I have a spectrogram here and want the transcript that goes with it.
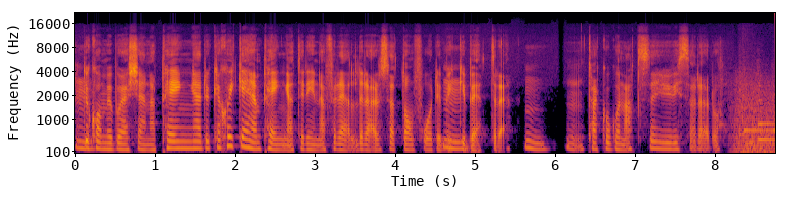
du kommer börja tjäna pengar, du kan skicka hem pengar till dina föräldrar så att de får det mycket bättre. Mm. Mm, tack och godnatt säger ju vissa där då.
